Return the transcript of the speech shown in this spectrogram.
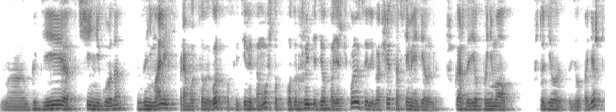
где в течение года занимались, прям вот целый год посвятили тому, чтобы подружить отдел поддержки пользователей вообще со всеми отделами, чтобы каждый отдел понимал, что делает отдел поддержки,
